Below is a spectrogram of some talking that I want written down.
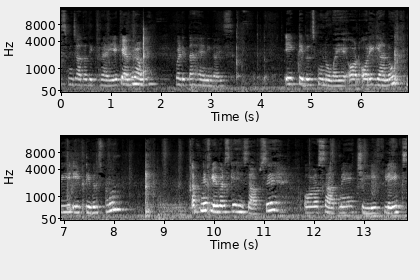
इसमें ज़्यादा दिख रहा है, ये कैमरा में बट इतना है नहीं गाइस एक टेबल स्पून होगा ये और ओरिगैनो भी एक टेबल स्पून अपने फ्लेवर्स के हिसाब से, और साथ में चिल्ली फ्लेक्स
